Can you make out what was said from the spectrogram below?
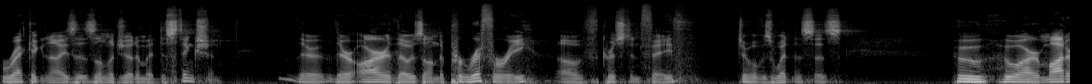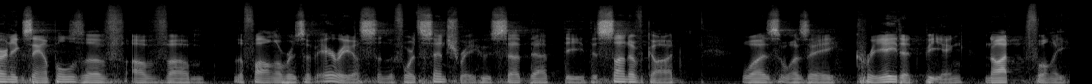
recognizes a legitimate distinction. There there are those on the periphery of Christian faith, Jehovah's Witnesses, who, who are modern examples of, of um, the followers of Arius in the fourth century, who said that the, the Son of God was, was a created being, not fully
